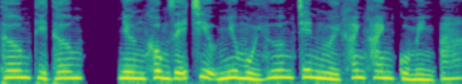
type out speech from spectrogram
thơm thì thơm, nhưng không dễ chịu như mùi hương trên người khanh khanh của mình a. À.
